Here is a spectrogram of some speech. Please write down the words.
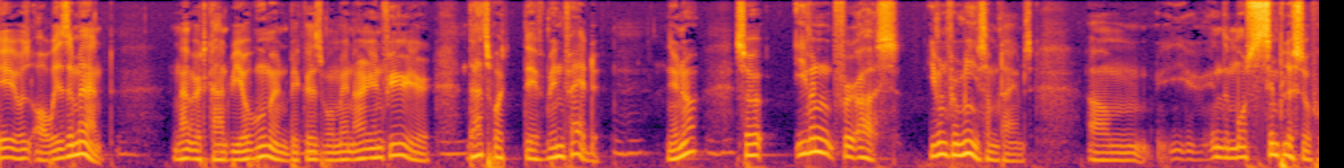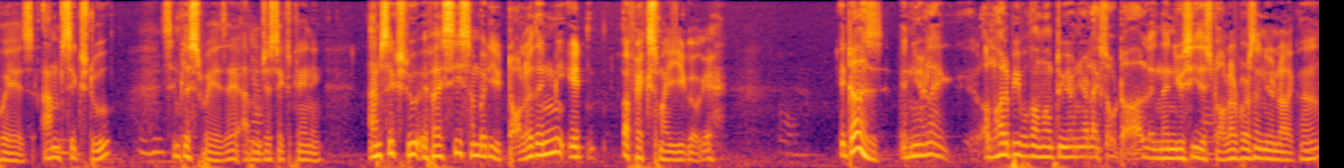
day it was always a man Mm. now it can't be a woman because Mm. women are inferior Mhm. that's what they've been fed Mhm. you know Mhm. so even for us even for me sometimes um, in the most simplest of ways i'm Mm. 6'2 Mhm. simplest ways eh? i'm Yeah. just explaining I'm 6'2. If I see somebody taller than me, it affects my ego. It does. And you're like, a lot of people come up to you and you're like, so tall. And then you see this taller person, you're like, huh?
